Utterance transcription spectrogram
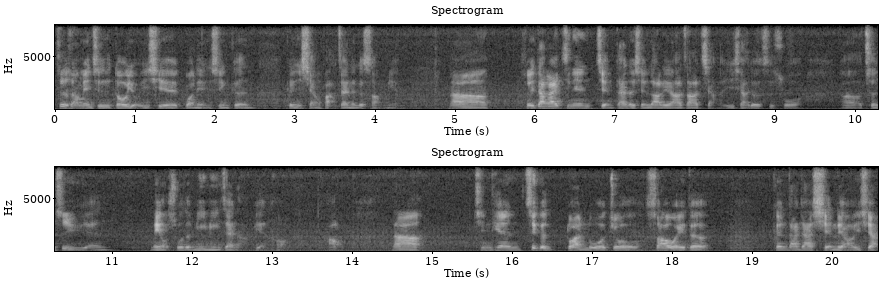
这上面其实都有一些关联性跟跟想法在那个上面。那所以大概今天简单的先拉里拉扎讲了一下，就是说呃城市语言没有说的秘密在哪边哈？好，那今天这个段落就稍微的跟大家闲聊一下。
